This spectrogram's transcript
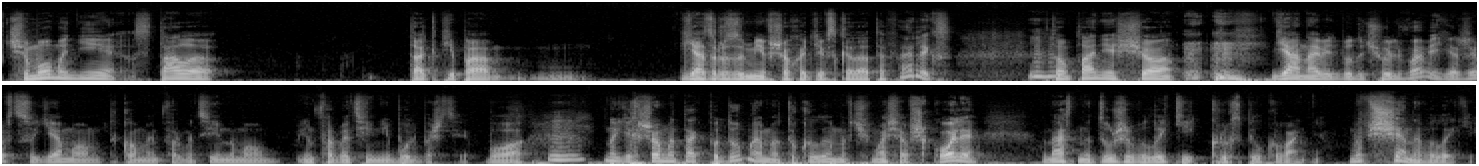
Чому мені стало так, типа, я зрозумів, що хотів сказати Фелікс, в тому плані, що я навіть будучи у Львові, я жив в своєму такому інформаційному інформаційній бульбашці. Бо Угу. Ну, якщо ми так подумаємо, то коли ми вчимося в школі, у нас не дуже великий круг спілкування. Взагалі невеликий.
